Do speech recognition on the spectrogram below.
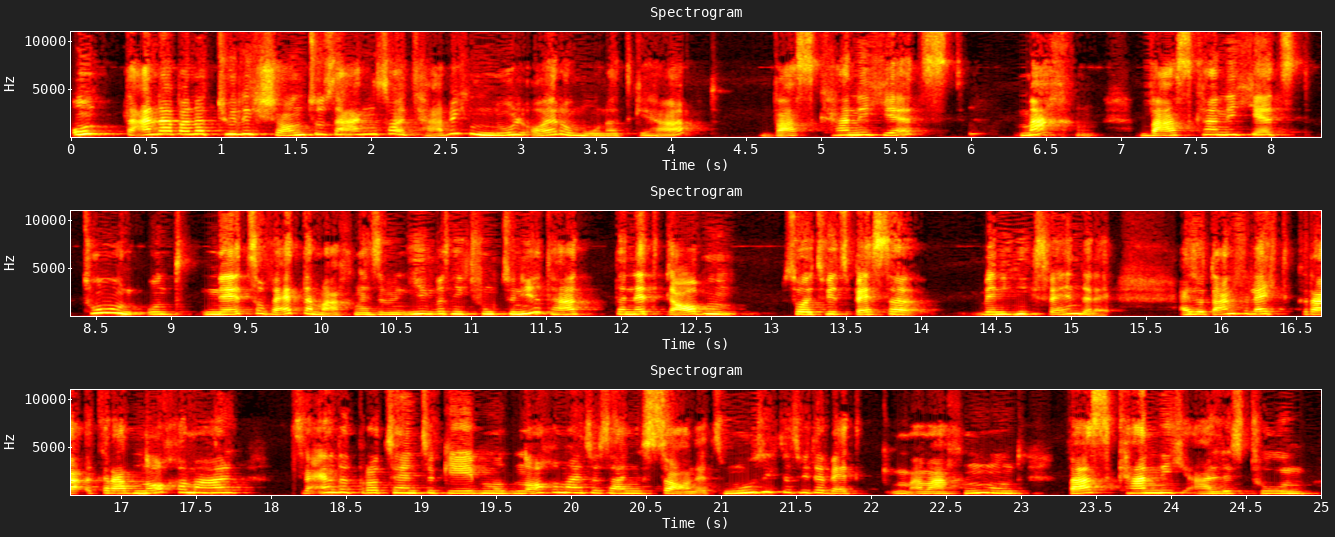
Und dann aber natürlich schon zu sagen, so, jetzt habe ich einen 0-Euro-Monat gehabt. Was kann ich jetzt machen? Was kann ich jetzt tun und nicht so weitermachen? Also wenn irgendwas nicht funktioniert hat, dann nicht glauben, so, jetzt wird es besser, wenn ich nichts verändere. Also dann vielleicht gerade gra noch einmal 200 Prozent zu geben und noch einmal zu sagen, so, und jetzt muss ich das wieder wettmachen und was kann ich alles tun,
